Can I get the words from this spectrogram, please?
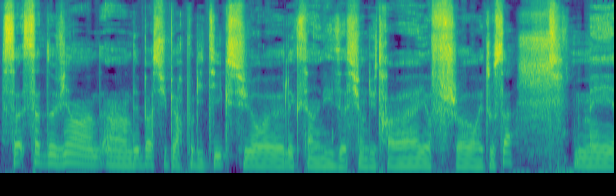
ça, ça devient un, débat super politique sur l'externalisation du travail, offshore et tout ça. Mais,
